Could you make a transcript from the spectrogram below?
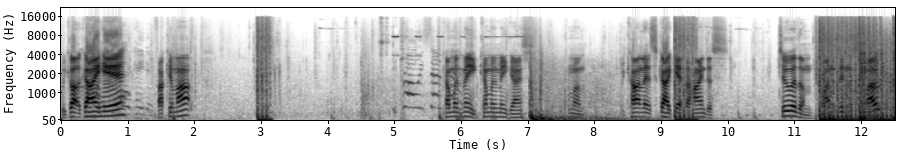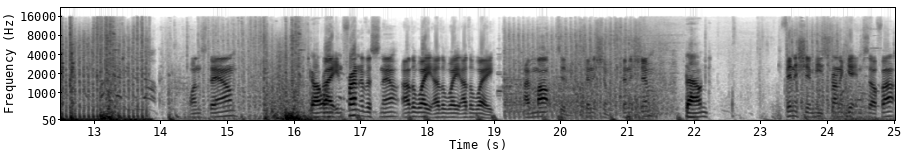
We got a guy here. Fuck him up. Come with me, come with me, guys. Come on. We can't let this guy get behind us. Two of them. One's in the smoke. One's down. Got one. Right, in front of us now. Other way, other way, other way. I marked him. Finish him, finish him. Downed. Finish him. He's trying to get himself up.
